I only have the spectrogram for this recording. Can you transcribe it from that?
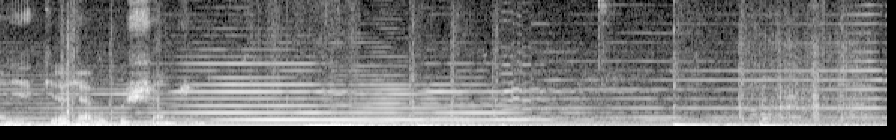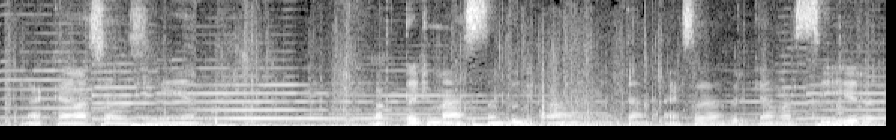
Aí aqui eu já vou puxando já. Pra cá, maçãzinha. Uma tá de maçã bonita. Ah, tá. Essa árvore aqui é uma macieira, né?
